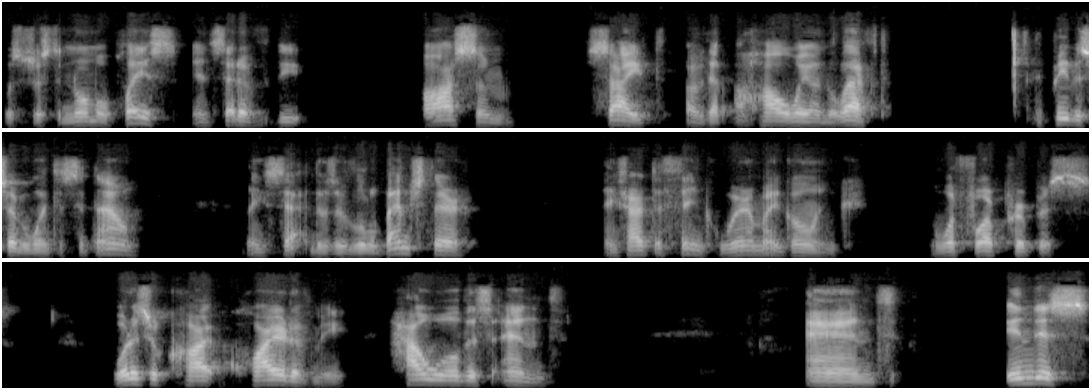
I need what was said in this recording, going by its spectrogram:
was just a normal place instead of the awesome sight of that hallway on the left. The previous Rebbe went to sit down, and he sat. There was a little bench there, and he started to think, "Where am I going? What for purpose? What is required of me? How will this end?" And in this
